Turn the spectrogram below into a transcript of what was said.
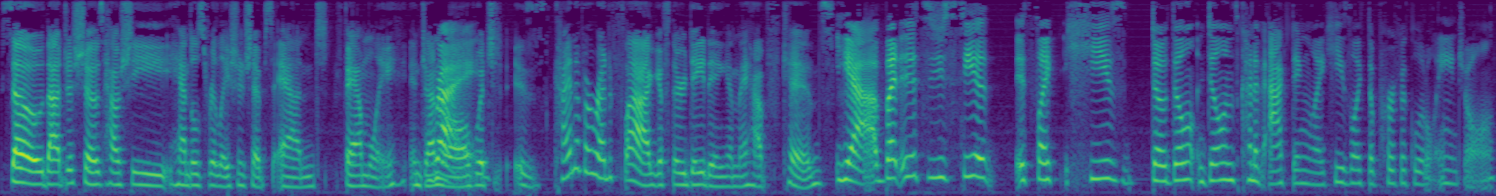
So that just shows how she handles relationships and family in general, Right. which is kind of a red flag if they're dating and they have kids. Yeah, but it's you see it. It's like he's Dylan's kind of acting like he's like the perfect little angel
